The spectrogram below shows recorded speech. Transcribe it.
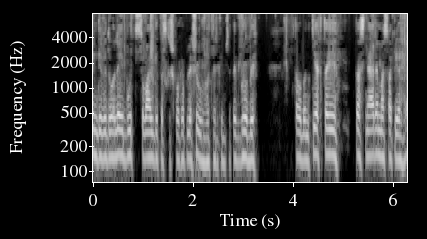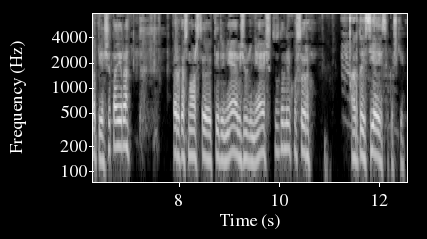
individualiai būti suvalgytas kažkokią plėšrūną, tarkim, čia taip grubiai kalbant, kiek tai tas nerimas apie, apie šitą yra, ar kas nors tyrinėja ir žiūrinėja šitus dalykus, ir ar tai siejasi kažkiek.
